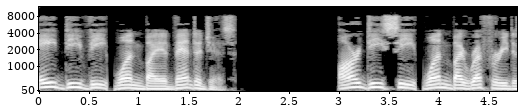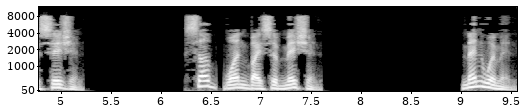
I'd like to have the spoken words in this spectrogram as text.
ADV, won by advantages. RDC, won by referee decision. Sub, won by submission. Men Women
